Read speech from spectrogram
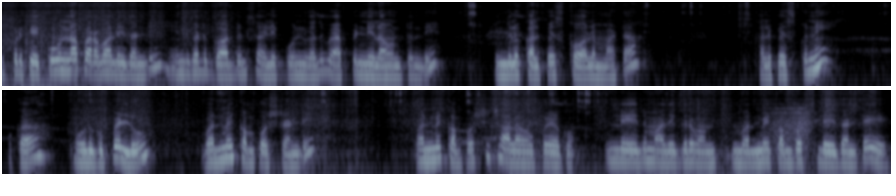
ఇప్పటికి ఎక్కువ ఉన్నా పర్వాలేదండి. ఎందుకంటే గార్డెన్ సాయిల్ ఎక్కువ ఉంది కదా వేపపిండి ఇలా ఉంటుంది. ఇందులో కలిపేసుకోవాలన్నమాట. కలిపేసుకుని ఒక మూడు గుప్పెళ్ళు వర్మీ కంపోస్ట్ అండి. వర్మీ కంపోస్ట్ చాలా ఉపయోగం. లేదు మా దగ్గర వన్- వర్మీ కంపోస్ట్ లేదంటే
